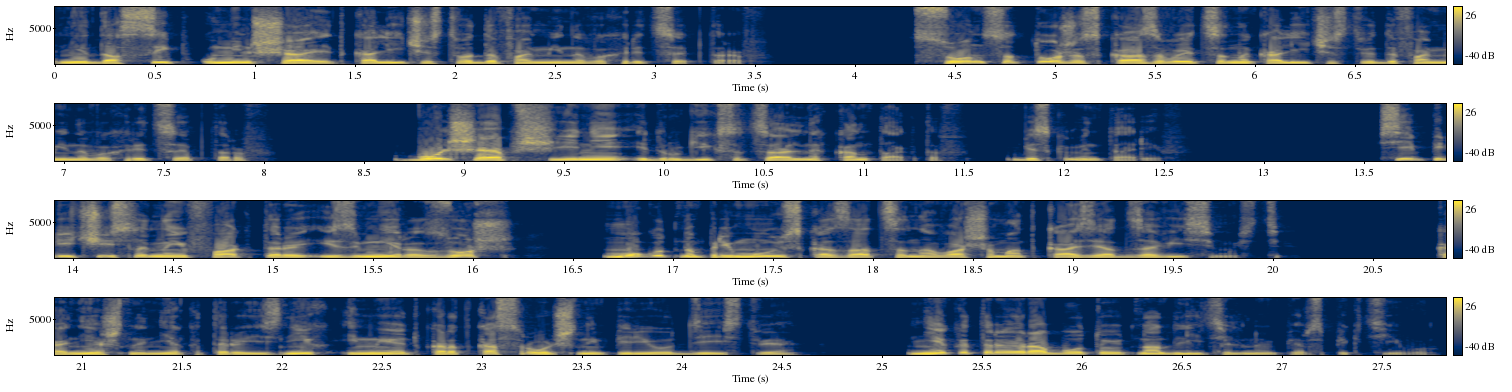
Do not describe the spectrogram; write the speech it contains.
Недосып уменьшает количество дофаминовых рецепторов. Солнце тоже сказывается на количестве дофаминовых рецепторов. Больше общения и других социальных контактов. Без комментариев. Все перечисленные факторы из мира ЗОЖ могут напрямую сказаться на вашем отказе от зависимости. Конечно, некоторые из них имеют краткосрочный период действия, некоторые работают на длительную перспективу.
